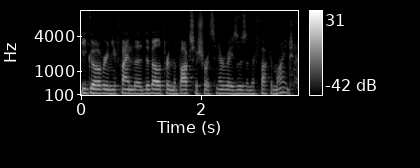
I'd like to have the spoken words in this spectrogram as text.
you go over and you find the developer in the boxer shorts and everybody's losing their fucking mind.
